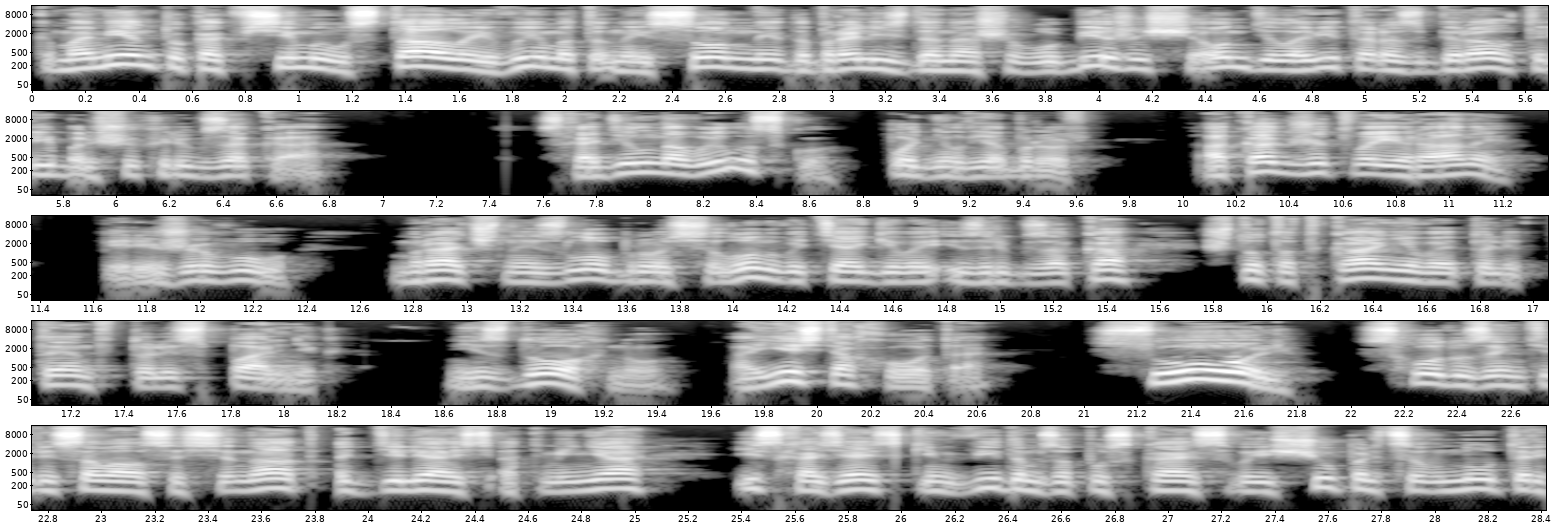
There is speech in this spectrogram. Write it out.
К моменту, как все мы усталые, вымотанные, сонные добрались до нашего убежища, он деловито разбирал три больших рюкзака. «Сходил на вылазку?» – поднял я бровь. «А как же твои раны?» «Переживу». Мрачно и зло бросил он, вытягивая из рюкзака что-то тканевое, то ли тент, то ли спальник. «Не сдохну, а есть охота». «Соль!» – сходу заинтересовался Сенат, отделяясь от меня и с хозяйским видом запуская свои щупальца внутрь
